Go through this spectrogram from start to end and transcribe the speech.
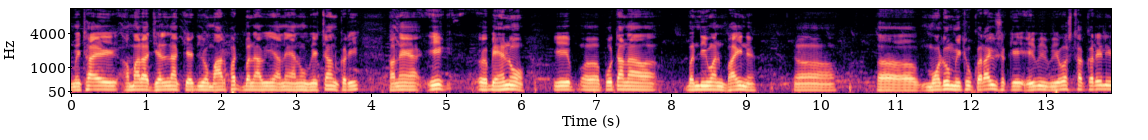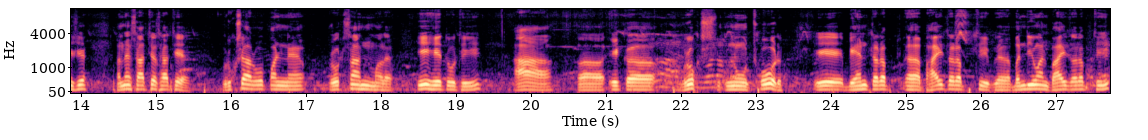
મીઠાઈ અમારા જેલના કેદીઓ મારફત બનાવી અને એનું વેચાણ કરી અને એ બહેનો એ પોતાના બંદીવાન ભાઈને મોઢું મીઠું કરાવી શકે એવી વ્યવસ્થા કરેલી છે અને સાથે સાથે વૃક્ષારોપણને પ્રોત્સાહન મળે એ હેતુથી આ એક વૃક્ષનું છોડ એ બહેન તરફ ભાઈ તરફથી બંદીવાન ભાઈ તરફથી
